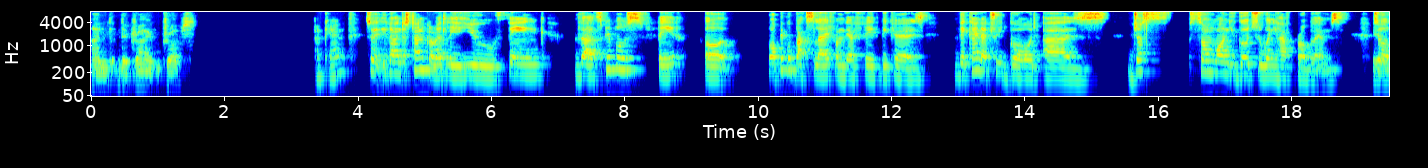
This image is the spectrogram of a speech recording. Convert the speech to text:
and the drive drops. Okay. So if I understand correctly, you think that people's faith or or people backslide from their faith because they kind of treat God as just someone you go to when you have problems. Yeah.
